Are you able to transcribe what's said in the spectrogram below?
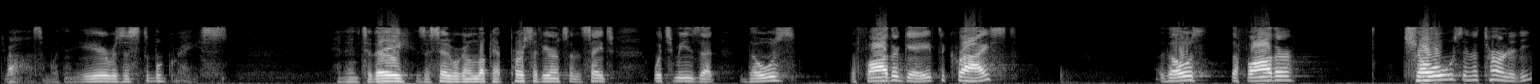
draws them with an irresistible grace. And then today, as I said, we're going to look at perseverance of the saints, which means that those the Father gave to Christ, those the Father chose in eternity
